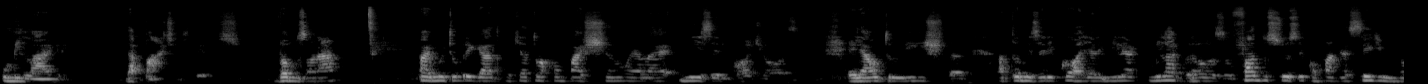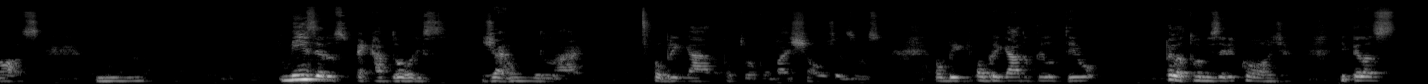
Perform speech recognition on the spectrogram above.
o milagre da parte de Deus. Vamos orar? Pai, muito obrigado porque a tua compaixão ela é misericordiosa. Ela é altruísta, a tua misericórdia é milagrosa. O fato do Senhor se compadecer de nós, hum, míseros pecadores, já é um milagre. Obrigado por tua compaixão, Jesus. Obrigado pelo teu, pela tua misericórdia e pelas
